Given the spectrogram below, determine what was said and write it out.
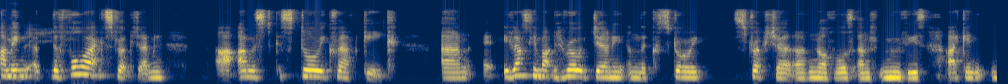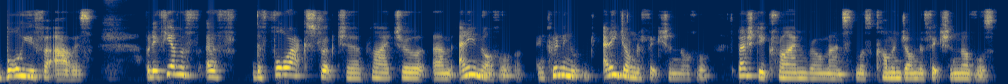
I mean, the four act structure. I mean, I- I'm a st- storycraft geek, and if you're asking about the heroic journey and the story structure of novels and movies, I can bore you for hours. But if you have a a the four act structure applied to um, any novel, including any genre fiction novel, especially crime, romance, the most common genre fiction novels,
